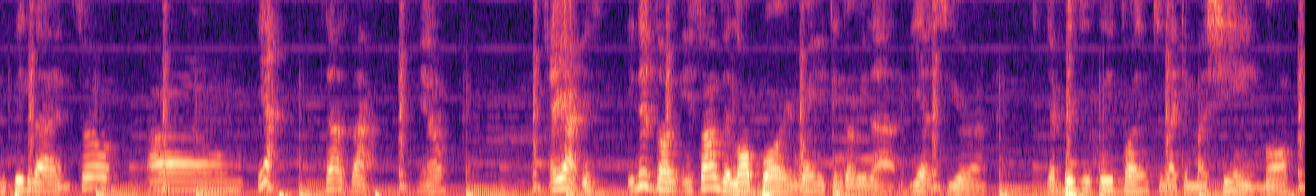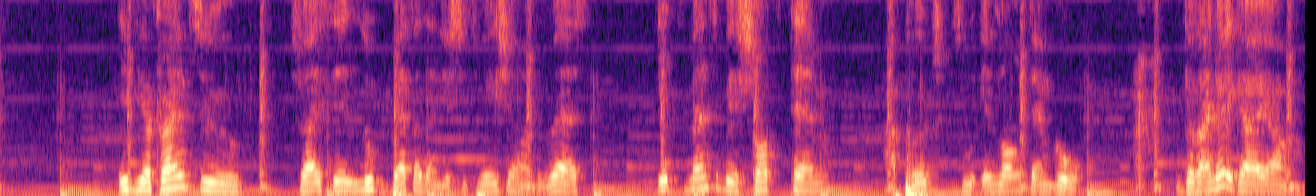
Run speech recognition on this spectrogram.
you pick that in so um, yeah, that's that. You know, and yeah, it's it is done. It sounds a lot boring when you think of it. That yes, you're you're basically trying to like a machine, but if you're trying to, should I say, look better than your situation or the rest, it's meant to be a short-term approach to a long-term goal. Because I know a guy, um,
